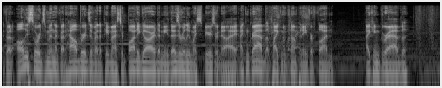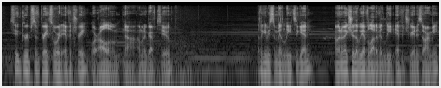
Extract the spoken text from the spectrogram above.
I've got all these swordsmen, I've got halberds, I've got a paymaster bodyguard. I mean, those are really my spears right now. I, I can grab a pikeman company for fun. I can grab two groups of greatsword infantry, or all of them. No, I'm gonna grab two. That'll give me some elites again. I'm gonna make sure that we have a lot of elite infantry in his army.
